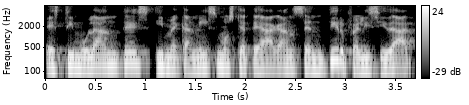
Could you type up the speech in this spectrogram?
estimulantes y mecanismos que te hagan sentir felicidad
